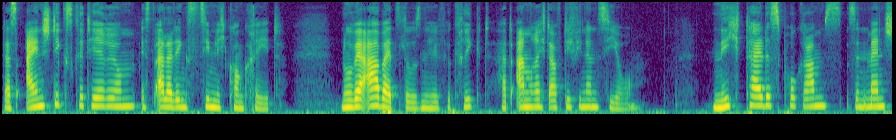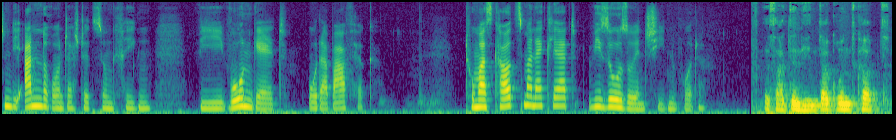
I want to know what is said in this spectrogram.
Das Einstiegskriterium ist allerdings ziemlich konkret. Nur wer Arbeitslosenhilfe kriegt, hat Anrecht auf die Finanzierung. Nicht Teil des Programms sind Menschen, die andere Unterstützung kriegen, wie Wohngeld oder BAföG. Thomas Kautzmann erklärt, wieso so entschieden wurde. Es hat den Hintergrund gehabt,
